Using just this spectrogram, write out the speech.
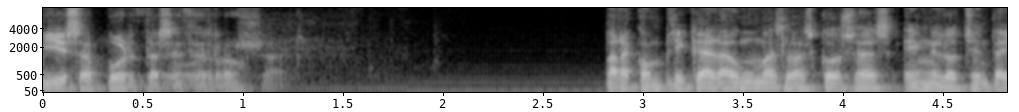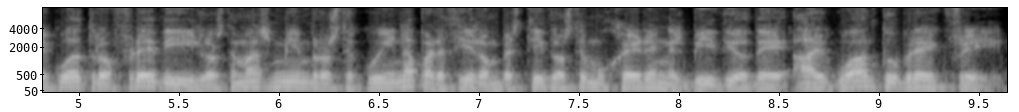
Y esa puerta se cerró. Para complicar aún más las cosas, en el 84 Freddie y los demás miembros de Queen aparecieron vestidos de mujer en el vídeo de I Want to Break Free.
